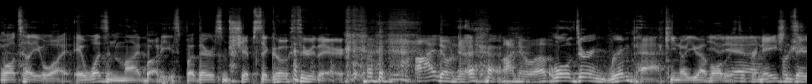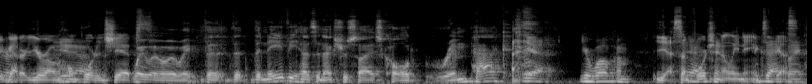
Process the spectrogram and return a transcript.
Well, I'll tell you what, it wasn't my buddies, but there are some ships that go through there. I don't know. I know of. well, during RIMPAC, you know, you have all these Yeah, different for nations there. You've sure. got your own Yeah. home-ported ships. Wait, wait, wait, wait. The, the the Navy has an exercise called RIMPAC. yeah, you're welcome. Yes, unfortunately named. Exactly. Yes.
